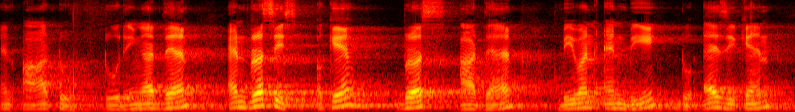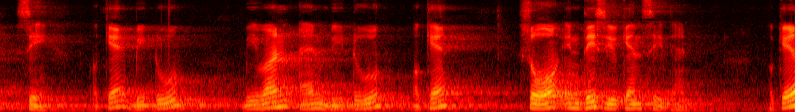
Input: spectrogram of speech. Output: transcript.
and R2 two. Ring are there. And brushes okay? Brush are there. B1 and B2 as you can see okay? B2 B1 and B2 okay? So in this you can see that okay?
